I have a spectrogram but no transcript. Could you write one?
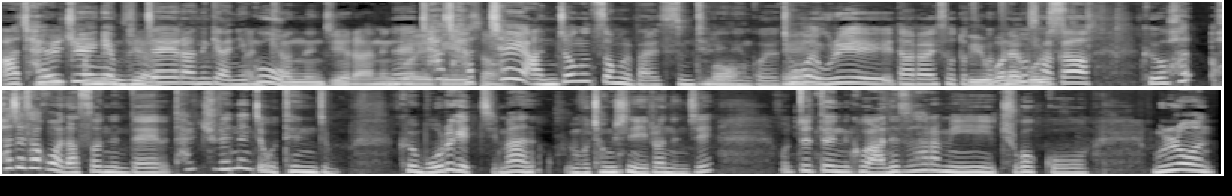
아 자율주행의 켰는지 문제라는 게 아니고 안 켰는지라는 네, 거에 차 대해서 자체의 안정성을 말씀드리는 뭐, 거예요. 네. 저번에 우리나라에서도 그그 변호사가 그 화, 화재 사고가 났었는데 탈출했는지 못했는지 그걸 모르겠지만 뭐 정신이 잃었는지 어쨌든 그 안에서 사람이 죽었고 물론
